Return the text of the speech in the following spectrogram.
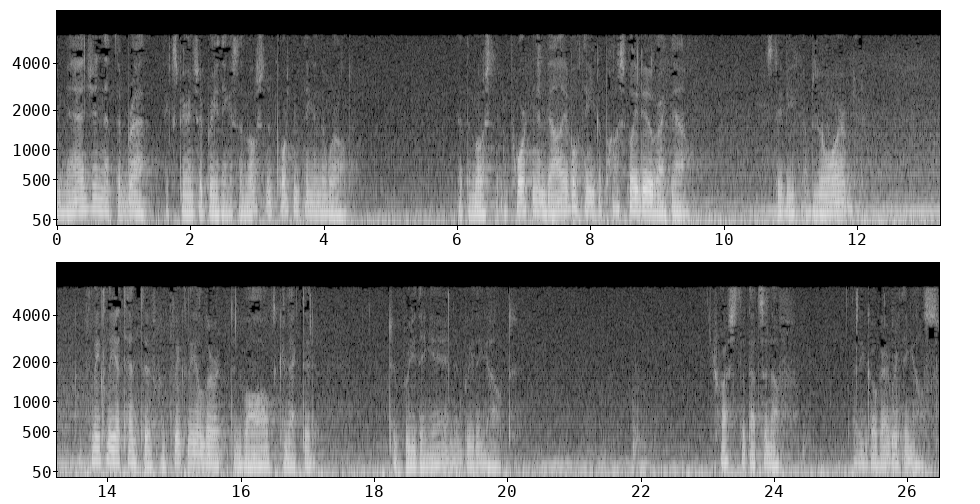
Imagine that the breath, experience of breathing, is the most important thing in the world. That the most important and valuable thing you could possibly do right now is to be absorbed, completely attentive, completely alert, involved, connected to breathing in and breathing out. Trust that that's enough, letting go of everything else.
